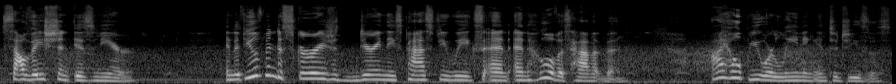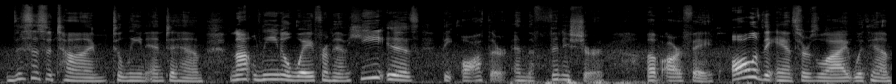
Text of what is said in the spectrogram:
Salvation is near. And if you've been discouraged during these past few weeks, and, and who of us haven't been, I hope you are leaning into Jesus. This is a time to lean into him, not lean away from him. He is the author and the finisher of our faith. All of the answers lie with him.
